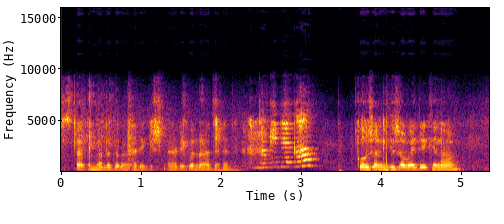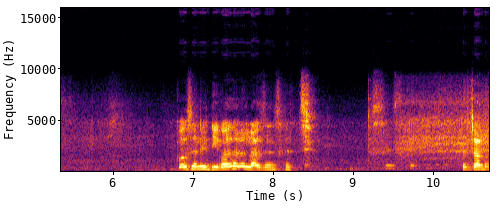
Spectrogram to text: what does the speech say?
সুস্থ থাকুন, ভালো থাকুন, হরে কৃষ্ণ, হরে বল, রাধে রাধে। কৌশানীকে সবাই দেখে নাও। কৌশানী ডিবা ধরে লাইসেন্স খাচ্ছে। তো চলো,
